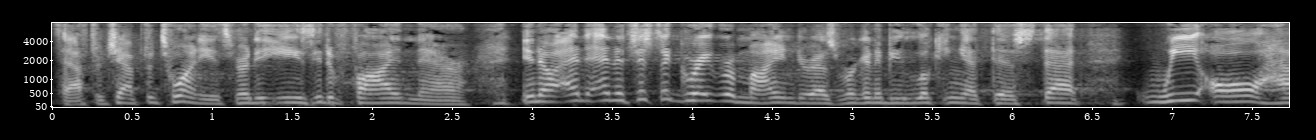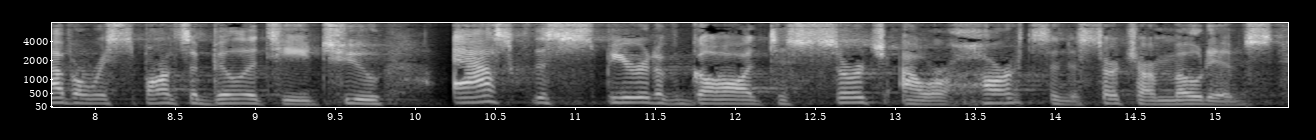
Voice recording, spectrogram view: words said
it's after chapter 20. It's really easy to find there. You know, and, and it's just a great reminder as we're going to be looking at this that we all have a responsibility to ask the Spirit of God to search our hearts and to search our motives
